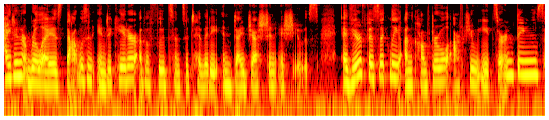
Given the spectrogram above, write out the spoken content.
I didn't realize that was an indicator of a food sensitivity and digestion issues. If you're physically uncomfortable after you eat certain things,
